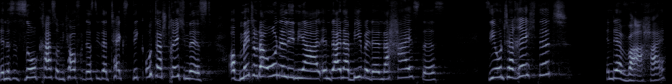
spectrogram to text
denn es ist so krass und ich hoffe, dass dieser Text dick unterstrichen ist, ob mit oder ohne Lineal in deiner Bibel, denn da heißt es, sie unterrichtet in der Wahrheit,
